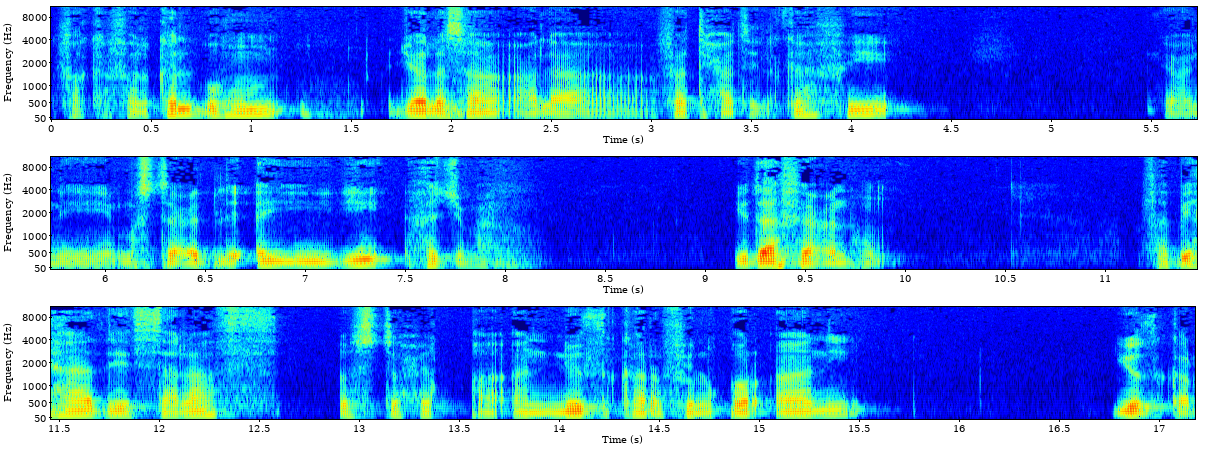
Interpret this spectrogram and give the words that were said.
فالكلبهم جلس على فتحة الكهف يعني مستعد لأي هجمة يدافع عنهم. فبهذه الثلاث استحق أن يذكر في القرآن يذكر.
